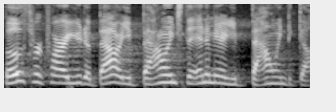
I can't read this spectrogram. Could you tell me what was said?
Both require you to bow. Are you bowing to the enemy are you bowing to God?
